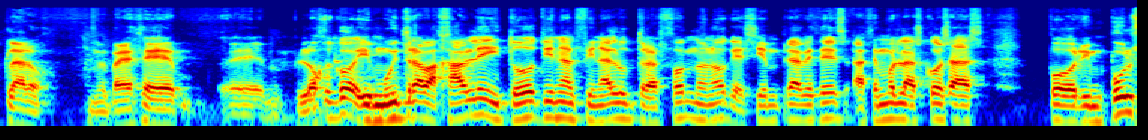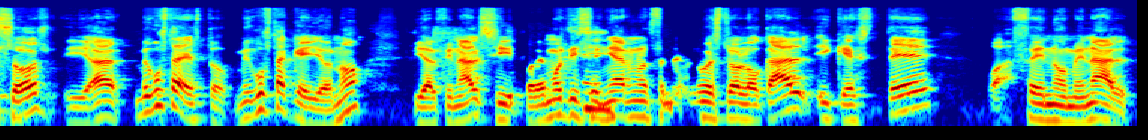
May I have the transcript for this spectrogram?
claro. Me parece eh, lógico y muy trabajable y todo tiene al final un trasfondo, ¿no? Que siempre a veces hacemos las cosas por impulsos y ah, me gusta esto, me gusta aquello, ¿no? Y al final sí, podemos diseñar nuestro, local y que esté fenomenal,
